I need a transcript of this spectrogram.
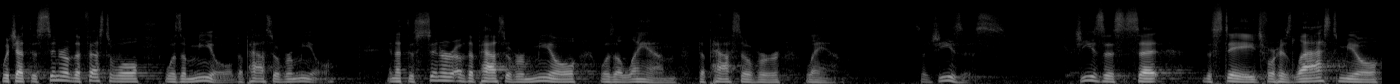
which at the center of the festival was a meal, the Passover meal. And at the center of the Passover meal was a lamb, the Passover lamb. So Jesus, Jesus set the stage for his last meal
